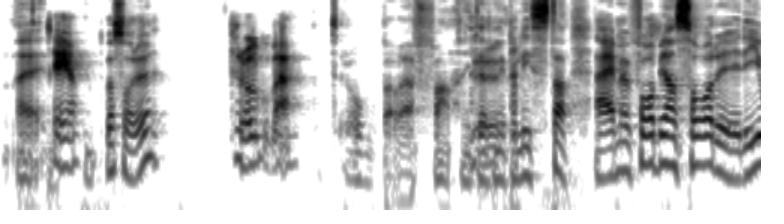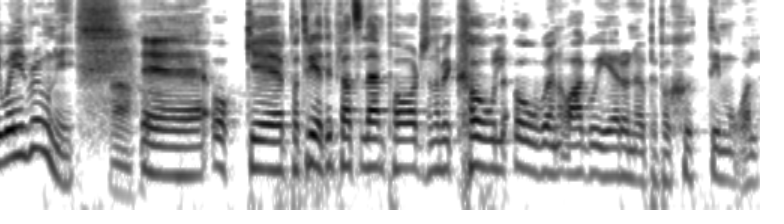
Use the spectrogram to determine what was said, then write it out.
Nej, vad sa du? Drogba. Drogba, vad fan, han är inte ens med på listan. Nej, men Fabian sa det, det är Wayne Rooney. Eh, och eh, på tredje plats Lampard, sen har vi Cole, Owen och Agüero nu uppe på 70 mål.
